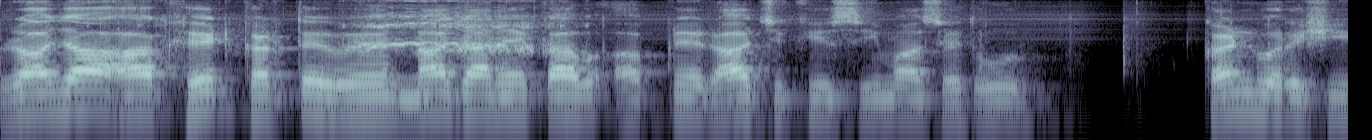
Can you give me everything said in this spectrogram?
राजा आखेट करते हुए ना जाने कब अपने राज्य की सीमा से दूर कंडव ऋषि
